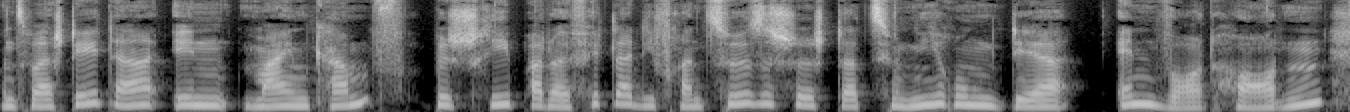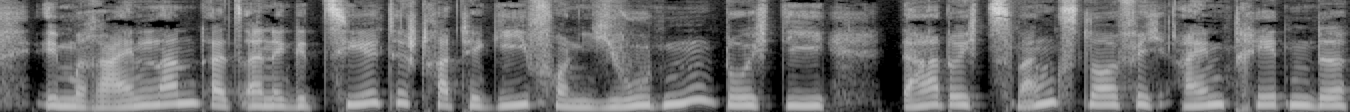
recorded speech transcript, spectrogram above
Und zwar steht da, in Mein Kampf beschrieb Adolf Hitler die französische Stationierung der N-Wort-Horden im Rheinland als eine gezielte Strategie von Juden durch die dadurch zwangsläufig eintretende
